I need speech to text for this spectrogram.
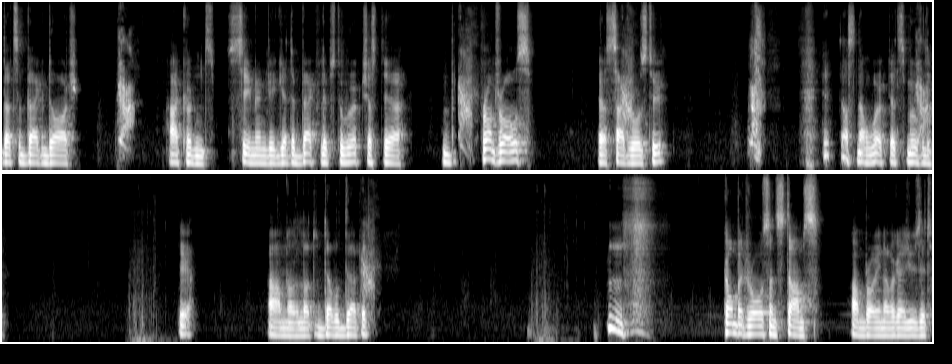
That's a back dodge. I couldn't seemingly get the backflips to work, just the front rolls. There are side rolls too. It does not work that smoothly. Yeah. I'm not allowed to double dab it. Hmm. Combat rolls and stumps. I'm probably never gonna use it.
